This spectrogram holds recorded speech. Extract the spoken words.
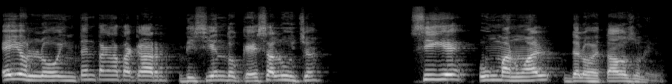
ellos lo intentan atacar diciendo que esa lucha sigue un manual de los Estados Unidos.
